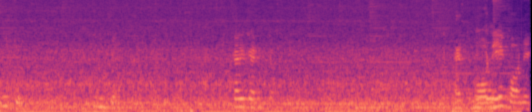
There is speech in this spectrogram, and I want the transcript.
দুটো। তিনটে। অনেক অনেক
